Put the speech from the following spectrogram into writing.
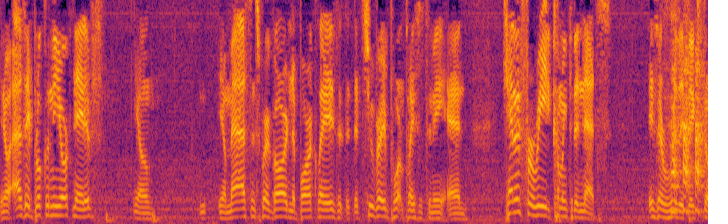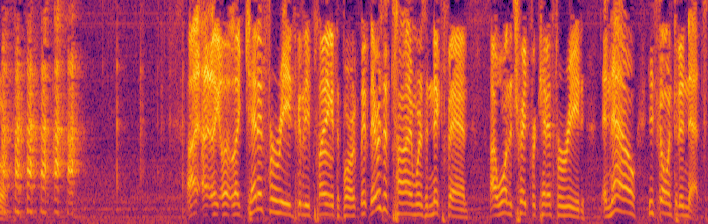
you know, as a Brooklyn, New York native, you know, you know, Madison Square Garden, the Barclays, they're, they're two very important places to me. And Kenneth Faried coming to the Nets is a really big story. I, I, like, like Kenneth Faried's going to be playing at the park. There was a time where, as a Knick fan, I wanted to trade for Kenneth Faried, and now he's going to the Nets.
